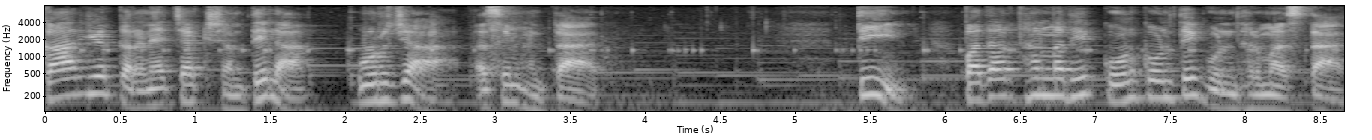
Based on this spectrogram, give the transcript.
कार्य करण्याच्या क्षमतेला ऊर्जा असे म्हणतात. तीन पदार्थांमध्ये कोणकोणते गुणधर्म असतात?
